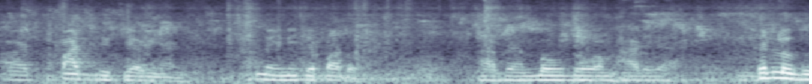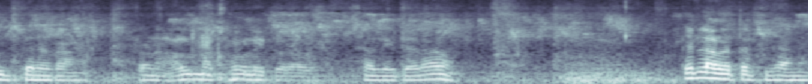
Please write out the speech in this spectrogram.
પાંચ પાંચ થયા વિયાણી નહીં નીચે પાડો. આપણે બહુ બહુ આમ હારી કેટલું દૂધ કરે રાણા? રાણા હાલમાં છ લીટર આવે. છ લીટર આવે? કેટલા વેતર થયા ને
